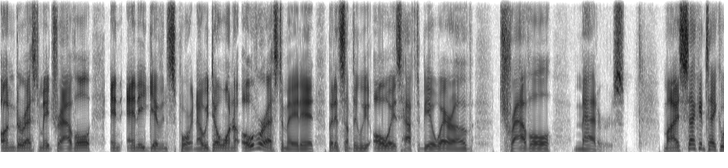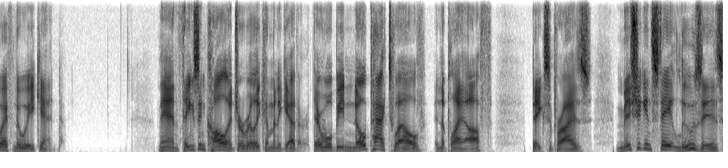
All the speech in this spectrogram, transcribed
underestimate travel in any given sport. Now, we don't want to overestimate it, but it's something we always have to be aware of. Travel matters. My second takeaway from the weekend man, things in college are really coming together. There will be no Pac 12 in the playoff. Big surprise. Michigan State loses,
